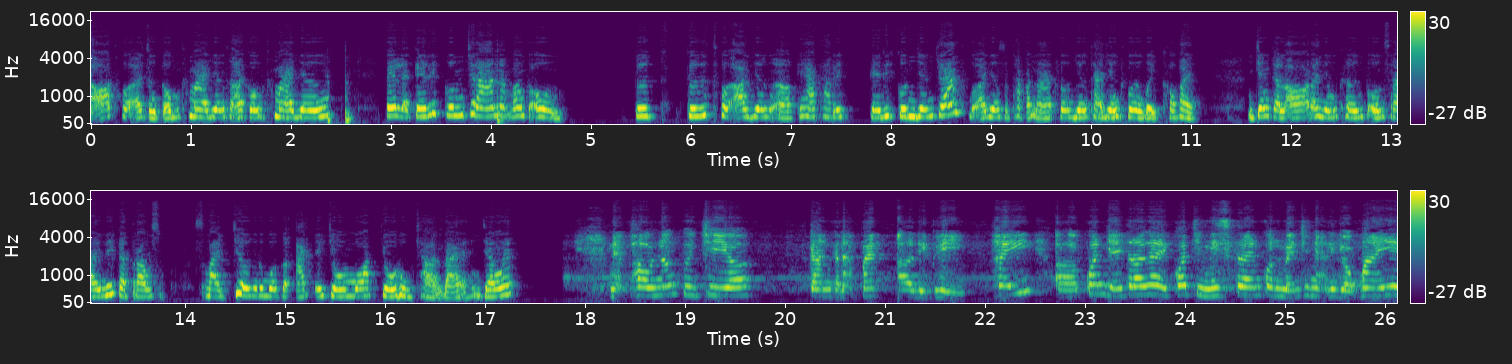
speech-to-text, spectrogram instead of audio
ល្អធ្វើឲ្យសង្គមខ្មែរយើងធ្វើឲ្យកូនខ្មែរយើង ពេលដែលគេរិះគន់ច្រើនណាបងប្អូនគឺគឺធ្វើឲ្យយើងគេហៅថារិះ គេរិះគន់យើងច្រើនធ្វើឲ្យយើងស្ថាបនាខ្លួនយើងថាយើងធ្វើអ្វីខុសហើយអញ្ចឹងក៏ល្អដែរខ្ញុំឃើញបងអូនស្រីនេះក៏ត្រូវស្បែកជើងឬមួយក៏អាចអីចូលមាត់ចូលរូបច្រើនដែរអញ្ចឹងណាអ្នកផោហ្នឹងគឺជាកាន់គណៈបក LDP ហើយគាត់និយាយត្រូវហើយគាត់ជា Miss Grand គាត់មិនមែនជាអ្នកនយោបាយទេ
